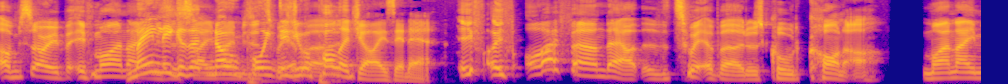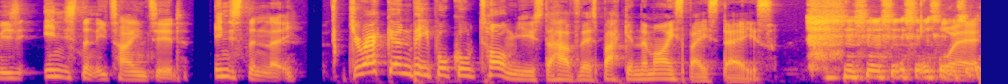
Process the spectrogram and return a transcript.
I'm sorry, but if my name Mainly because at no name as a point did you bird- apologise in it. If if I found out that the Twitter bird was called Connor, my name is instantly tainted. Instantly. Do you reckon people called Tom used to have this back in the MySpace days? Where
